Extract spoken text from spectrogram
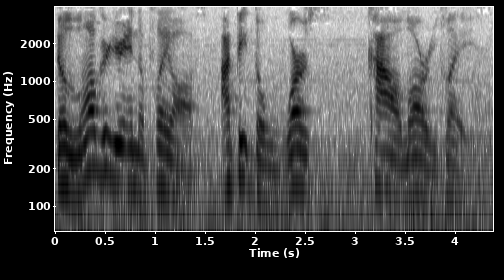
the longer you're in the playoffs, I think the worse Kyle Lowry plays.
